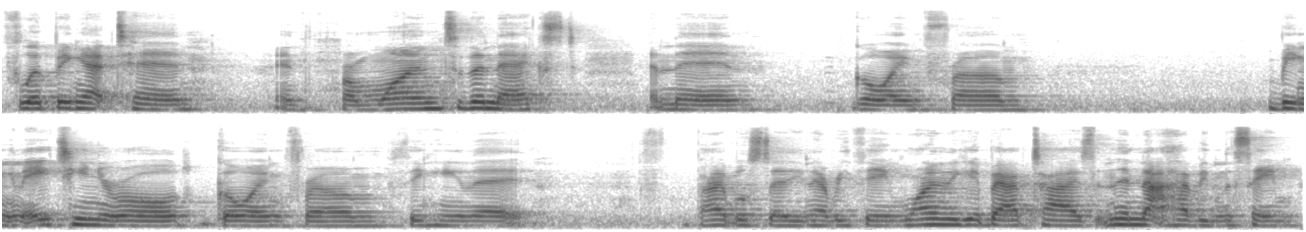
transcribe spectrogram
flipping at 10 and from one to the next, and then going from being an 18 year old, going from thinking that Bible study and everything, wanting to get baptized, and then not having the same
